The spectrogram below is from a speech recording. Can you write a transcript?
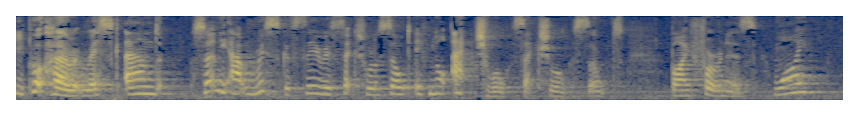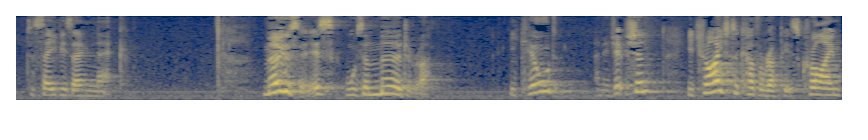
He put her at risk and certainly at risk of serious sexual assault, if not actual sexual assault, by foreigners. Why? To save his own neck. Moses was a murderer. He killed an Egyptian, he tried to cover up his crime,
